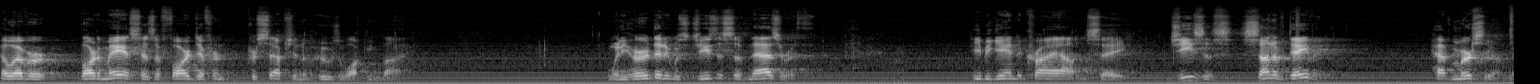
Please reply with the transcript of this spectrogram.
However, Bartimaeus has a far different perception of who's walking by. When he heard that it was Jesus of Nazareth, he began to cry out and say, Jesus, son of David, have mercy on me.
